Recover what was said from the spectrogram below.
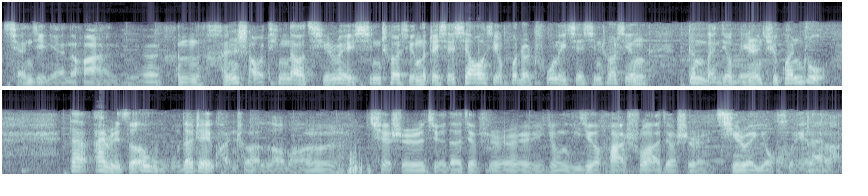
前几年的话，很很少听到奇瑞新车型的这些消息，或者出了一些新车型，根本就没人去关注。但艾瑞泽五的这款车，老王确实觉得就是用一句话说啊，就是奇瑞又回来了。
